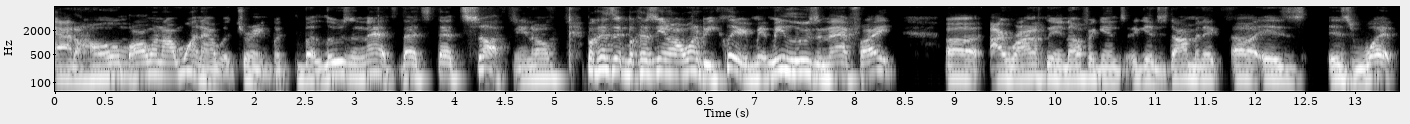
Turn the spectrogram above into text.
at home or when I won, I would drink. But but losing that, that's that sucked, you know. Because because you know, I want to be clear, me, me, losing that fight, uh, ironically enough, against against Dominic, uh, is is what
